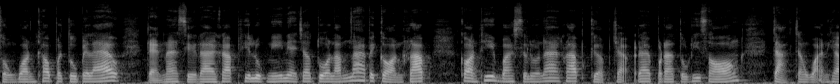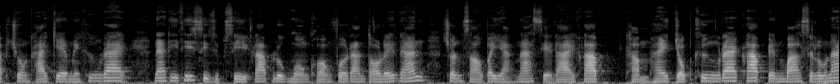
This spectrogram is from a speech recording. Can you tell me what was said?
ส่งบอลเข้าประตูไปแล้ว แต่น่าเสียดายครับที่ลูกนี้เนี่ยเจ้าตัวล้ำหน้าไปก่อนครับ ก่อนที่บาร์เซโลนาครับเกือบจะได้ประตูที่ 2 จากจังหวะครับช่วงท้ายเกมในครึ่งแรก นาทีที่ 44 ครับลูกโมงของเฟอร์รันตอเรสนั้น ชนเสาไปอย่างน่าเสียดายครับทำให้จบครึ่งแรกครับเป็นบาร์เซโลนา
